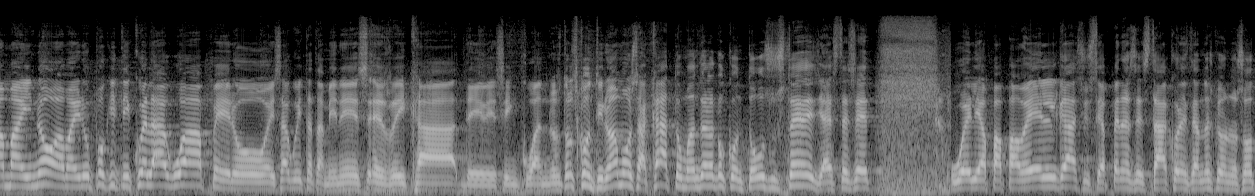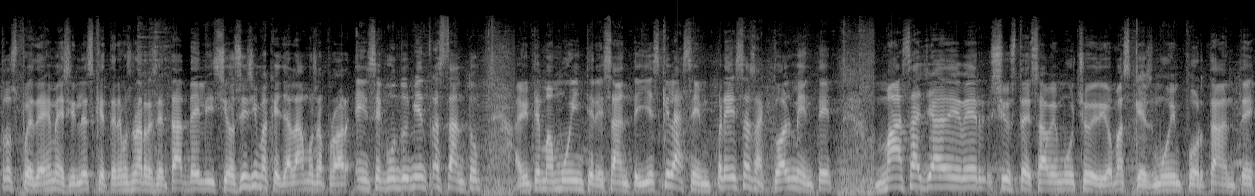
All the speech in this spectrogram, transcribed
amainó, amainó un poquitico el agua, pero esa agüita también es, es rica de vez en cuando. Nosotros continuamos acá tomando algo con todos ustedes, ya este set huele a papa belga. Si usted apenas está conectándose con nosotros, pues déjeme decirles que tenemos una receta deliciosísima que ya la vamos a probar en segundos. Mientras tanto, hay un tema muy interesante y es que las empresas actualmente, más allá de ver si usted sabe mucho de idiomas, que es muy importante,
